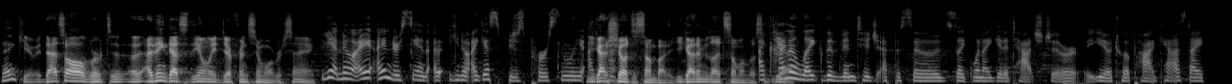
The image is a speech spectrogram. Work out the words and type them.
Thank you. That's all we're. To, uh, I think that's the only difference in what we're saying. yeah, no, I, I understand. Uh, you know, I guess just personally, You got to show it to somebody. You got to let someone listen. To it. I kind of like the vintage episodes, like when I get attached to, or, you know, to a podcast. I,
